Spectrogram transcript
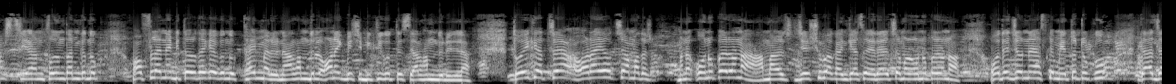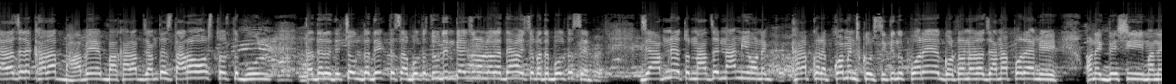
আসছি, এখন পর্যন্ত আমি কিন্তু অফলাইনের ভিতরে থেকে কিন্তু টাইম মারি না। আলহামদুলিল্লাহ, অনেক বেশি বিক্রি করতেছি, আলহামদুলিল্লাহ। তো এই ক্ষেত্রে ওরাই হচ্ছে আমাদের মানে অনুপ্রেরণা। আমার যে শুভাকাঙ্ক্ষী আছে এরা হচ্ছে আমার অনুপ্রেরণা। ওদের জন্য আজকে এতটুকু। যারা যারা খারাপ ভাবে বা খারাপ জানতেছে, তারাও আস্তে আস্তে ভুল, তাদের চোখটা দেখতেছে। আর বলতেছে, দুদিনকে একজনের লগে দেখা হয়েছে, বাদে বলতেছে যে, আপনি তো না জানি আমি অনেক খারাপ খারাপ কমেন্ট করছি। কিন্তু পরে ঘটনাটা জানার পরে আমি অনেক বেশি মানে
